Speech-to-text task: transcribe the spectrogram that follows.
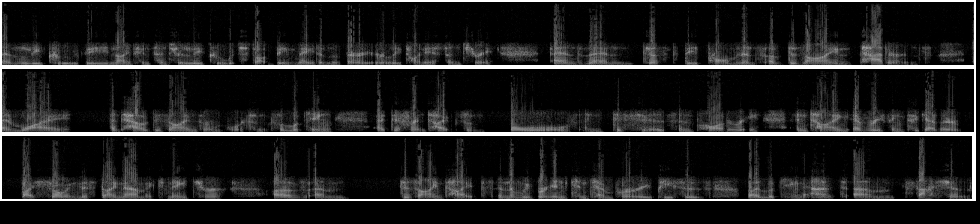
and liku, the 19th century liku, which stopped being made in the very early 20th century and then just the prominence of design patterns and why and how designs are important. So looking at different types of bowls and dishes and pottery and tying everything together by showing this dynamic nature of um, design types. And then we bring in contemporary pieces by looking at um, fashion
